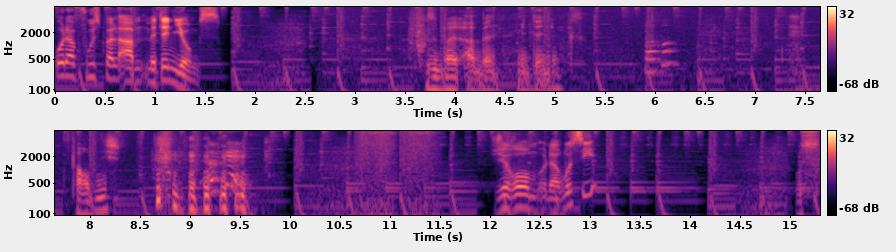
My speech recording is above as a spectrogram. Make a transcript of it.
oder Fußballabend mit den Jungs? Fußballabend mit den Jungs. Warum? Warum nicht? Okay. Jerome oder Russi? Russ.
